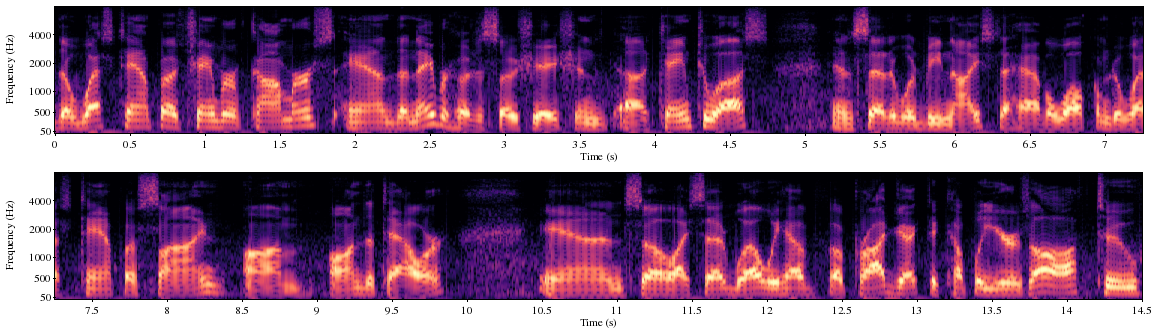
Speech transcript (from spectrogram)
The West Tampa Chamber of Commerce and the Neighborhood Association uh, came to us and said it would be nice to have a Welcome to West Tampa sign um, on the tower. And so I said, well, we have a project a couple years off to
